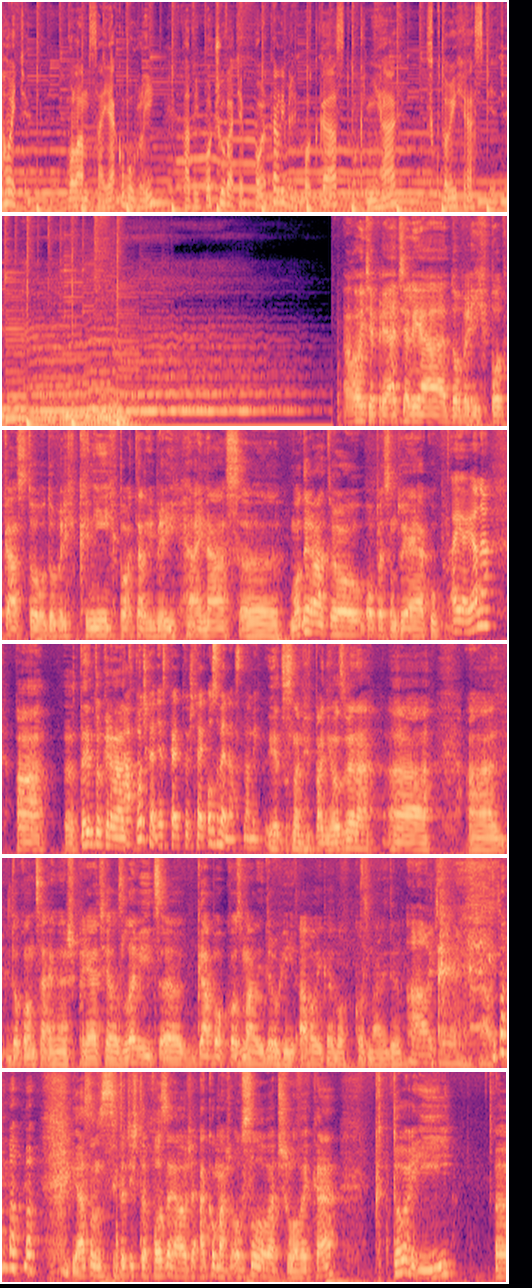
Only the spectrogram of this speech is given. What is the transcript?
Ahojte, volám sa Jakub Uhli a vy počúvate Portalibri podcast o knihách, z ktorých rastiete. Ahojte priatelia dobrých podcastov, dobrých kníh, Portalibri, aj nás, e, moderátorov, opäť som tu ja Jakub. A ja Jana. A e, tentokrát... A počkaj, dneska je tu ešte aj Ozvena s nami. Je tu s nami pani Ozvena. A a dokonca aj náš priateľ z Levíc, e, Gabo Kozmali II. Ahoj Gabo Kozmali II. Ahojte, čaute. Ja som si totiž to pozeral, že ako máš oslovovať človeka, ktorý e,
